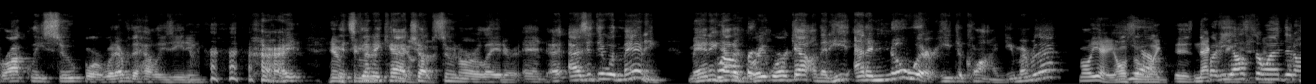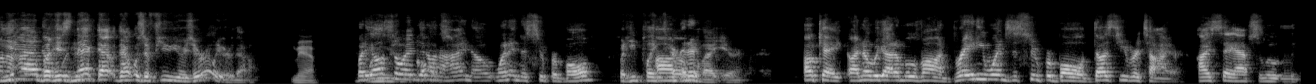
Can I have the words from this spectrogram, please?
broccoli soup or whatever the hell he's eating. all right, it's going to catch up sooner or later. And as it did with Manning, Manning Well, had a great workout, and then he out of nowhere he declined. Do you remember that? Well, yeah. He also Yeah, like his neck. But he thing- also ended on a high Yeah, note but his with neck that that was a few years earlier though. Yeah. But he when also was in the ended on a high note, went into Super Bowl. But he played Um, terrible it- that year. Okay, I know we got to move on. Brady wins the Super Bowl. Does he retire? I say absolutely.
